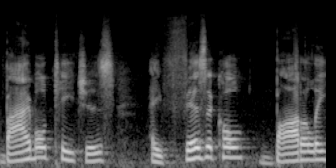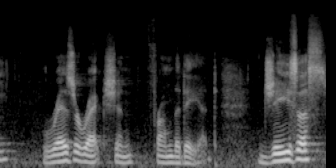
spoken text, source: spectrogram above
Bible teaches a physical, bodily resurrection from the dead. Jesus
